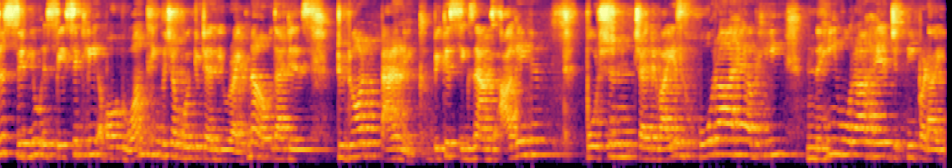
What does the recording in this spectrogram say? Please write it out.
this video is basically about one thing which i'm going to tell you right now that is do not panic because exams aa gaye hain portion चाहे रिवाइज हो रहा है अभी नहीं हो रहा है जितनी पढ़ाई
